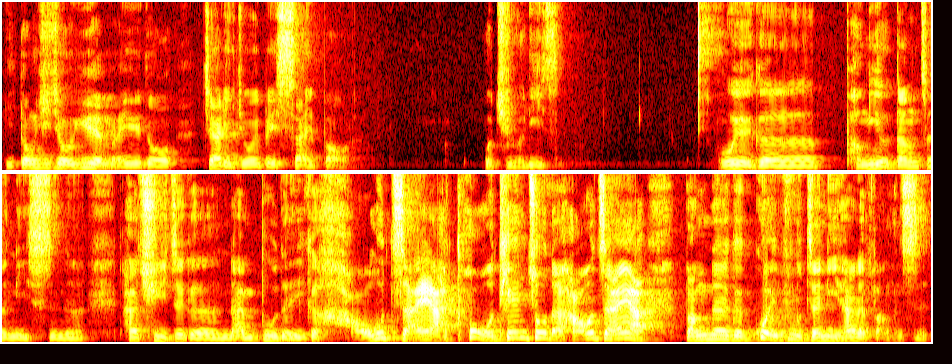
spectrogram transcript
你东西就越买越多，家里就会被塞爆了。我举个例子，我有一个朋友当整理师呢，他去这个南部的一个豪宅啊，破天错的豪宅啊，帮那个贵妇整理他的房子。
